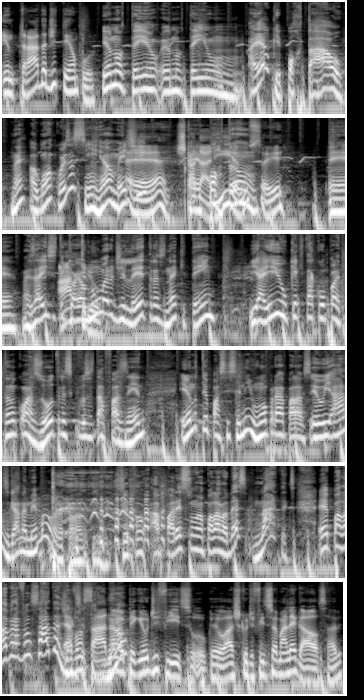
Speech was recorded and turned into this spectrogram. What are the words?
entrada de templo. Eu não tenho, eu não tenho. Aí é o quê? Portal, né? Alguma coisa assim, realmente. É, escadaria, portão. não sei. É, mas aí você tem que olhar o número de letras, né, que tem. E aí o que que tá completando com as outras que você tá fazendo. Eu não tenho paciência nenhuma pra palavra. Eu ia rasgar na mesma hora. for- aparece uma palavra dessa, Nartex, é palavra avançada já. É você tá, não, não? eu peguei o difícil. Eu acho que o difícil é mais legal, sabe?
